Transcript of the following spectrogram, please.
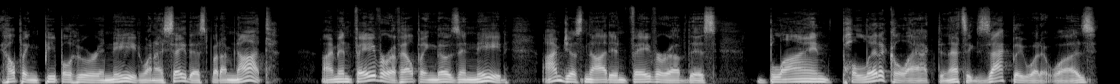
helping people who are in need when I say this, but I'm not. I'm in favor of helping those in need. I'm just not in favor of this blind political act, and that's exactly what it was.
